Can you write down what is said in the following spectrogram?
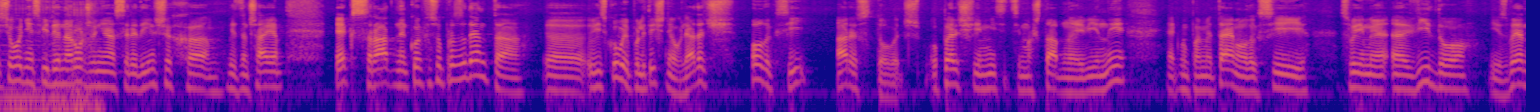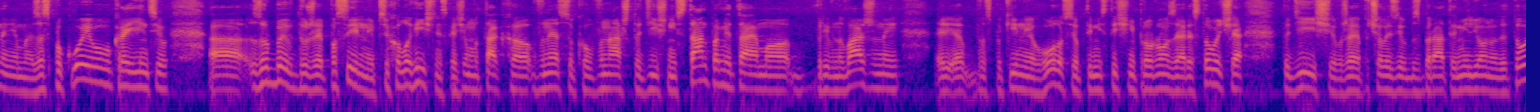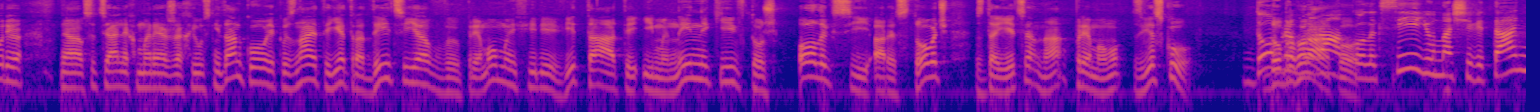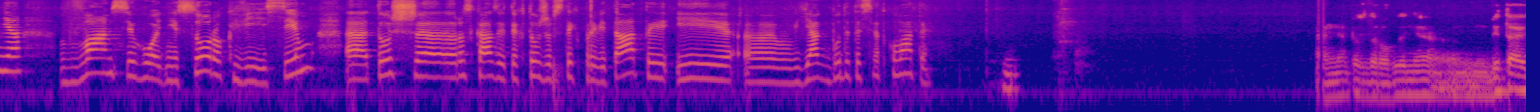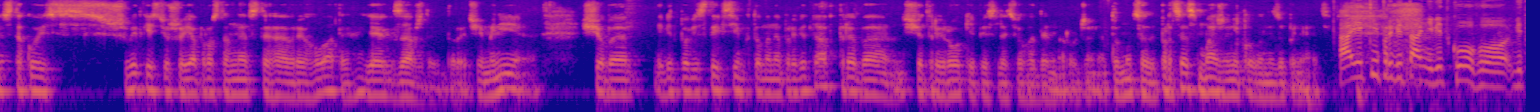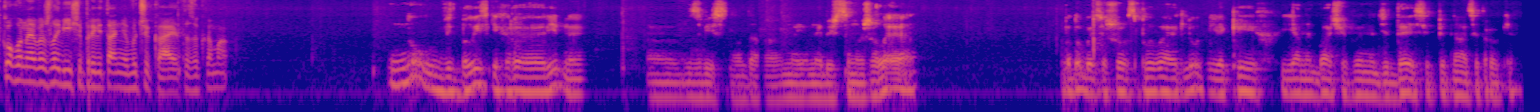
І Сьогодні свій день народження серед інших е, відзначає екс-радник офісу президента, е, військовий політичний оглядач Олексій Арестович. У перші місяці масштабної війни, як ми пам'ятаємо, Олексій своїми е, відео і зверненнями заспокоював українців, е, зробив дуже посильний психологічний, скажімо так, е, внесок в наш тодішній стан. Пам'ятаємо врівноважений, спокійний голос і оптимістичні прогнози Арестовича. Тоді ще вже почали збирати мільйон аудиторію в соціальних мережах. І у сніданку, як ви знаєте, є традиція в прямому ефірі вітати іменинників. Тож Олексій Арестович здається на прямому зв'язку. Доброго, Доброго ранку. ранку, Олексію. Наші вітання. Вам сьогодні 48. Е, Тож е, розказуйте, хто вже встиг привітати і е, як будете святкувати. Не поздоровлення. Вітають з такою швидкістю, що я просто не встигаю реагувати, як завжди. До речі, мені, щоб відповісти всім, хто мене привітав, треба ще три роки після цього день народження. Тому це процес майже ніколи не зупиняється. А які привітання від кого від кого найважливіші привітання ви чекаєте? Зокрема, Ну, від близьких рідних, е, звісно, да, ми найбільш цінуємо. Але подобається, що спливають люди, яких я не бачив іноді 10-15 років.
